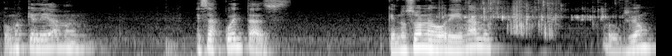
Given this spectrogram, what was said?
¿cómo es que le llaman? Esas cuentas que no son las originales, producción.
